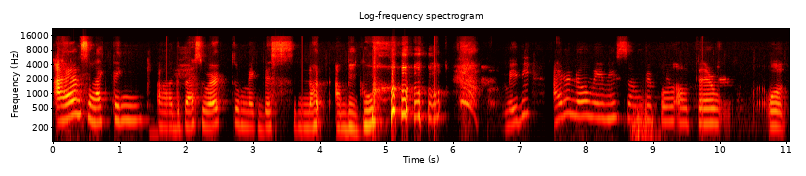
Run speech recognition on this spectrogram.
I am selecting uh, the best word to make this not ambigu. maybe I don't know. Maybe some people out there will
